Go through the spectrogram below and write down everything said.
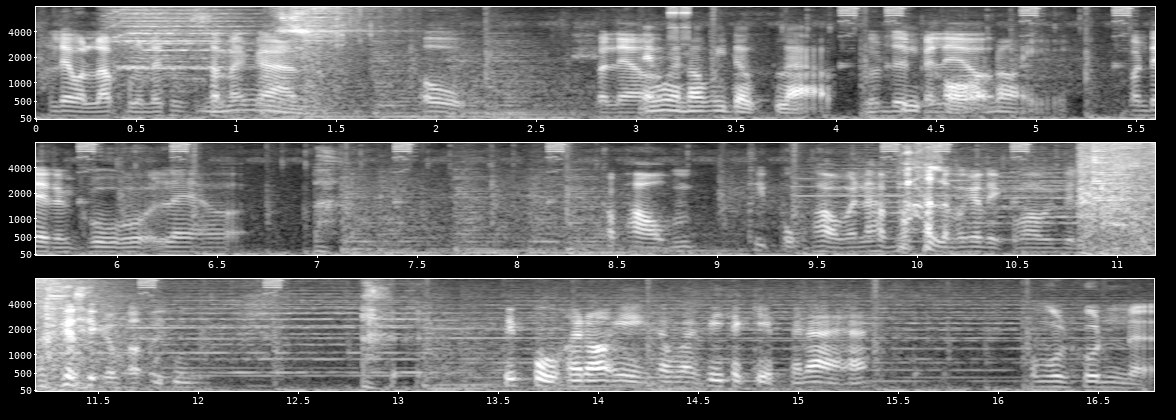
เขาเรียกว่ารับมือได้ทุกสถานการณ์ โอ้ ไปแล้ว ในเมื่อน้องมีดอกกุหลาบรถเดินพี่ไปขแล้อว หน่อย มันเด็ดของกูแล้วกะเพราพี่ปลูกกะเพราไว้หน้าบ้านแล้วมันก็เด็ดกะเพราไปเป็นมันก็เด็ดกะเพราไป พี่ปลูกให้น้องเองทำไมพี่จะเก็บไม่ได้ฮะข้อมูลคุณน่ะ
